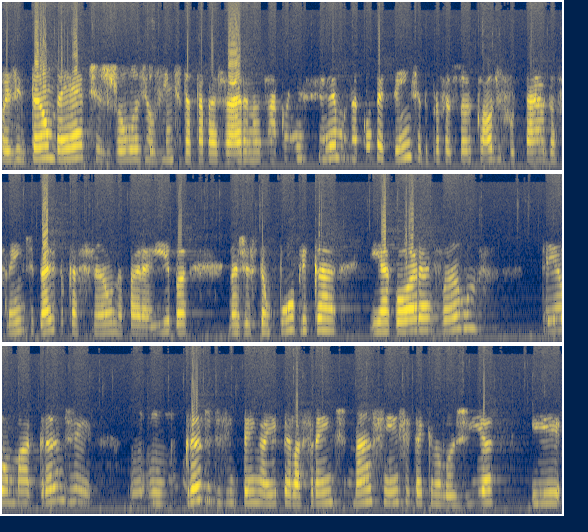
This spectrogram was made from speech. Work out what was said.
Pois então, Beth, Josi, ouvintes da Tabajara, nós já conhecemos a competência do professor Cláudio Furtado à frente da educação na Paraíba, na gestão pública, e agora vamos ter uma grande um, grande desempenho aí pela frente na ciência e tecnologia e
